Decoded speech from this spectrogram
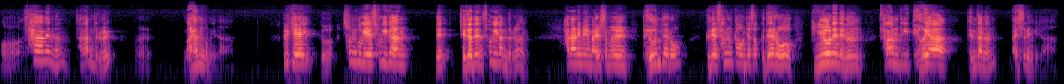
어, 살아내는 사람들을 어, 말하는 겁니다. 그렇게 그 천국의 서기관 된 제자된 서기관들은 하나님의 말씀을 배운 대로 그들의 삶 가운데서 그대로 구현해내는 사람들이 되어야 된다는 말씀입니다.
